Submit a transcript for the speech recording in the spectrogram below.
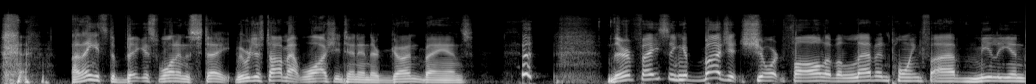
I think it's the biggest one in the state. We were just talking about Washington and their gun bans. They're facing a budget shortfall of $11.5 million.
